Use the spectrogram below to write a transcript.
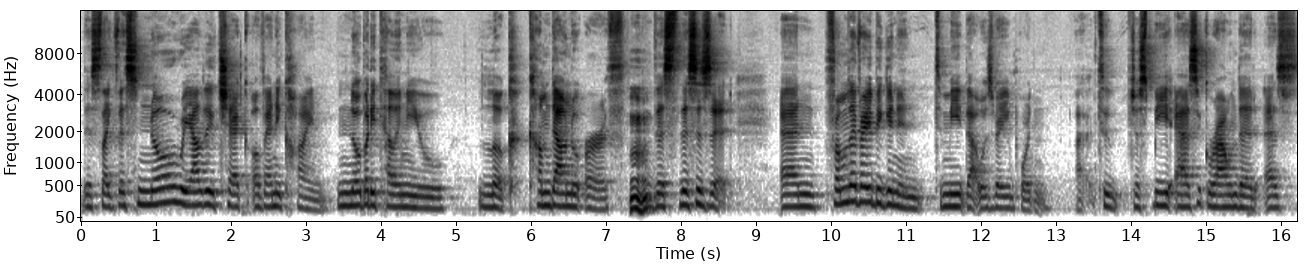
there's like there's no reality check of any kind. Nobody telling you, look, come down to earth. Mm-hmm. This this is it. And from the very beginning, to me, that was very important Uh, to just be as grounded as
